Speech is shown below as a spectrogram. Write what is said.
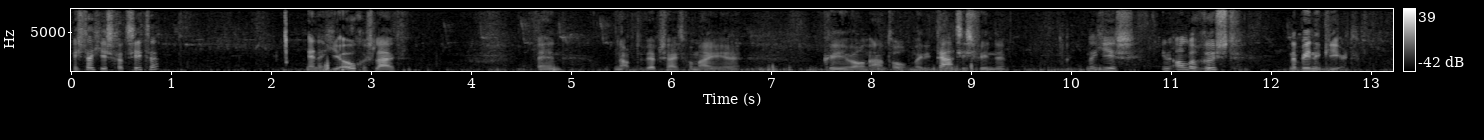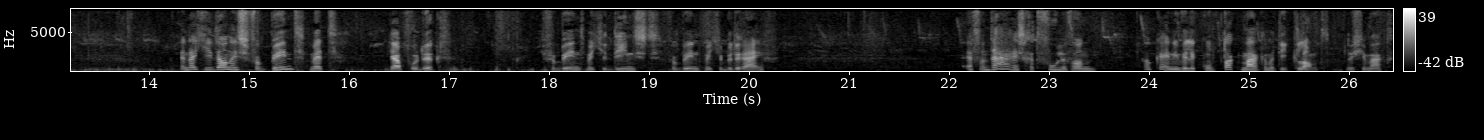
is dat je eens gaat zitten en dat je je ogen sluit. En nou, op de website van mij uh, kun je wel een aantal meditaties vinden. Dat je eens in alle rust naar binnen keert. En dat je je dan eens verbindt met jouw product. Je verbindt met je dienst, verbindt met je bedrijf. En vandaar eens gaat voelen van, oké, nu wil ik contact maken met die klant. Dus je maakt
